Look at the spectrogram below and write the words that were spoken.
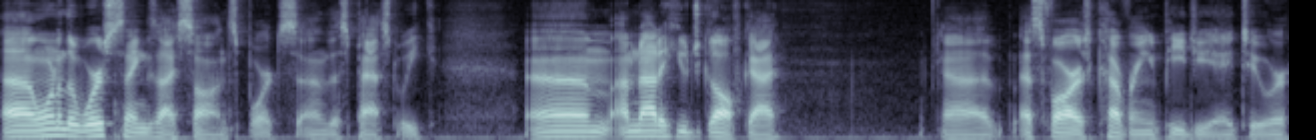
Uh, one of the worst things I saw in sports uh, this past week. Um, I'm not a huge golf guy uh, as far as covering PGA Tour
